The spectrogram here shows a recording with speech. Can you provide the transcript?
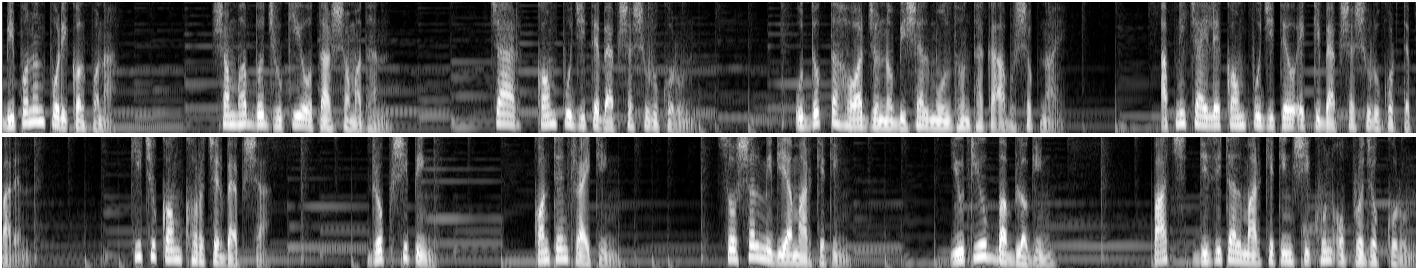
বিপণন পরিকল্পনা। সম্ভাব্য ঝুঁকি ও তার সমাধান। চার, কম পুঁজিতে ব্যবসা শুরু করুন। উদ্যোক্তা হওয়ার জন্য বিশাল মূলধন থাকা আবশ্যক নয়। আপনি চাইলে কম পুঁজিতেও একটি ব্যবসা শুরু করতে পারেন। কিছু কম খরচের ব্যবসা। Dropshipping content writing. Social media marketing. YouTube বা ব্লগিং। পাঁচ, ডিজিটাল মার্কেটিং শিখুন ও প্রযোগ করুন।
